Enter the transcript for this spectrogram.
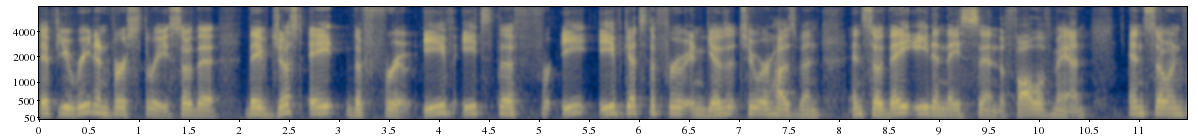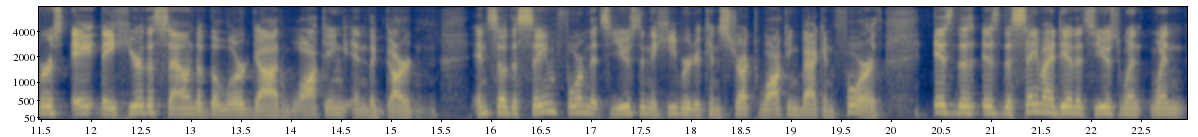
if you read in verse 3 so that they've just ate the fruit. Eve eats the fr- eve gets the fruit and gives it to her husband and so they eat and they sin the fall of man. And so in verse 8 they hear the sound of the lord god walking in the garden and so the same form that's used in the Hebrew to construct walking back and forth is the is the same idea that's used when when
